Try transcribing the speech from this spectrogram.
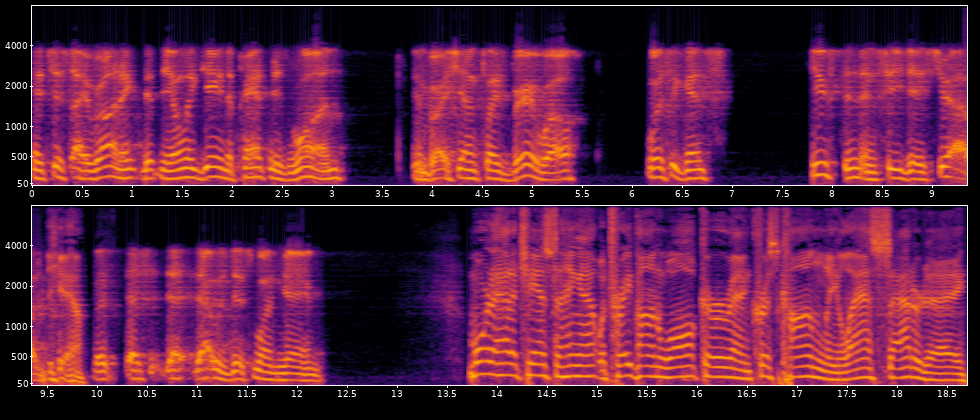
It's just ironic that the only game the Panthers won, and Bryce Young played very well, was against Houston and C.J. Stroud. Yeah, but that's that that was just one game. Morta had a chance to hang out with Travon Walker and Chris Conley last Saturday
